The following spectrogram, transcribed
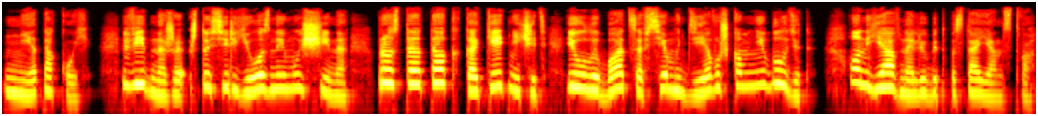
не такой. Видно же, что серьезный мужчина. Просто так кокетничать и улыбаться всем девушкам не будет. Он явно любит постоянство.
